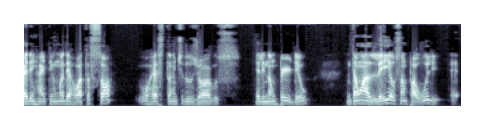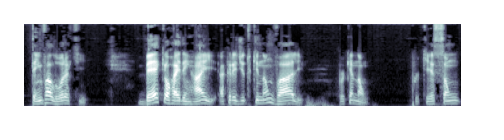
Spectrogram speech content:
Heidenheim tem uma derrota só. O restante dos jogos ele não perdeu. Então a lei ao São Paulo é, tem valor aqui. Beck ao Heidenheim, acredito que não vale. Por que não? Porque são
